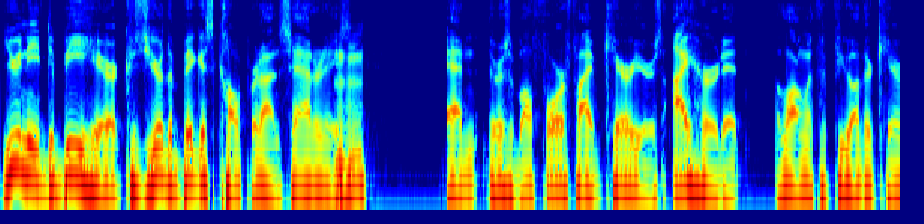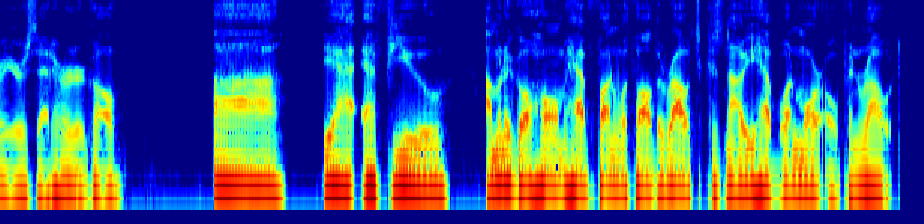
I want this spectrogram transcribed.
You need to be here because you're the biggest culprit on Saturdays mm-hmm. and there was about four or five carriers. I heard it along with a few other carriers that heard her go, uh, yeah, F you. I'm going to go home, have fun with all the routes because now you have one more open route.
